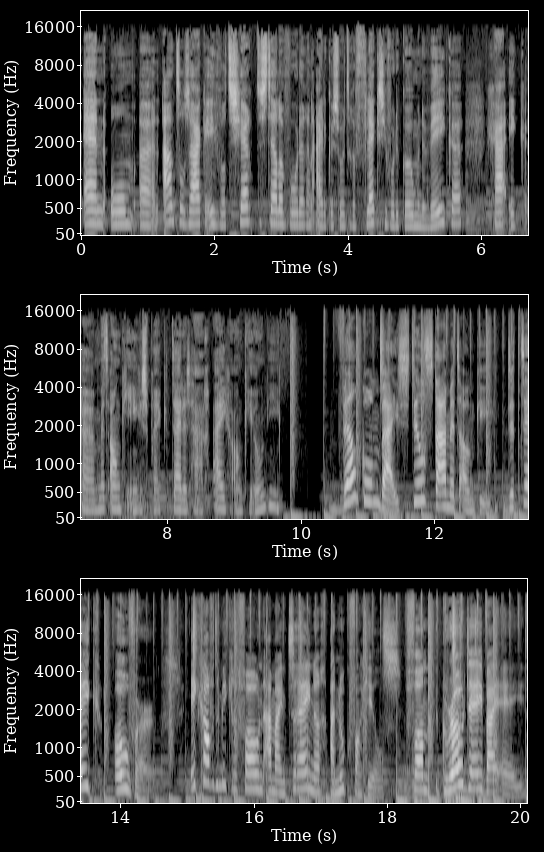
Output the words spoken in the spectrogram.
En om uh, een aantal zaken even wat scherp te stellen voor er en eigenlijk een soort reflectie voor de komende weken, ga ik uh, met Ankie in gesprek tijdens haar eigen Ankie Only. Welkom bij Stilstaan met Ankie, de take-over. Ik gaf de microfoon aan mijn trainer Anouk van Gils van Grow Day by A.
